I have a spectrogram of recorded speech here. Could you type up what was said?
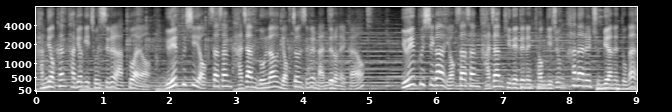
강력한 타격이 존스를 압도하여 UFC 역사상 가장 놀라운 역전승을 만들어낼까요? UFC가 역사상 가장 기대되는 경기 중 하나를 준비하는 동안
